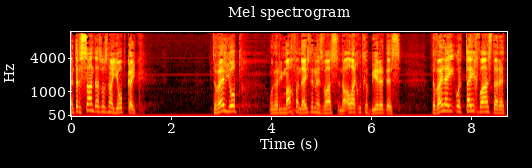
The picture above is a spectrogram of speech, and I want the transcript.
Interessant as ons na Job kyk, terwyl Job onder die macht van duisternis was, en dat al die goed gebeur het is, terwyl hy oortuig was, dat het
